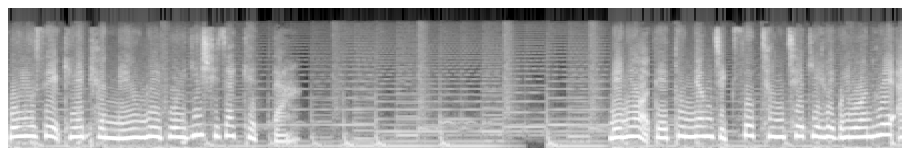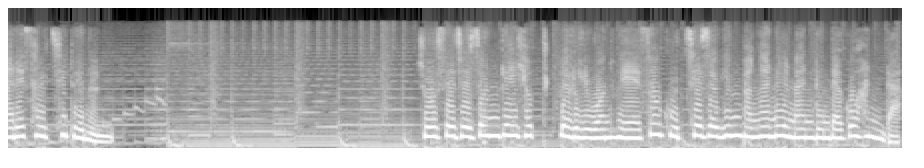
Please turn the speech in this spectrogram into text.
보유세 개편 내용을 보이기 시작했다. 내녀 대통령 직속 정책기획위원회 아래 설치되는 조세재정개혁특별위원회에서 구체적인 방안을 만든다고 한다.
